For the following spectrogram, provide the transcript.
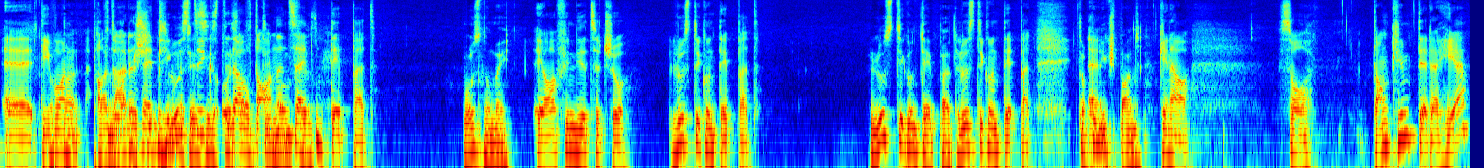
äh, die waren auf der einen Seite lustig oder auf der anderen Seite deppert. Was nochmal? Ja, finde ich jetzt, jetzt schon. Lustig und deppert. Lustig und deppert. Lustig und deppert. Da bin äh, ich gespannt. Genau. So, dann kommt der daher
